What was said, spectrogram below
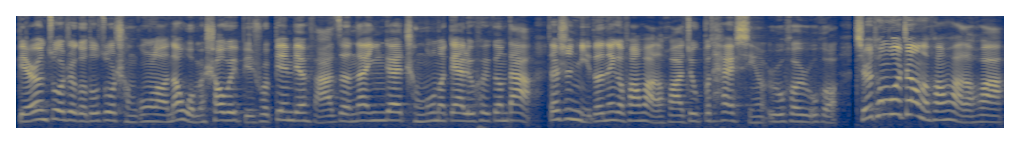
别人做这个都做成功了，那我们稍微比如说变变法子，那应该成功的概率会更大。但是你的那个方法的话就不太行，如何如何？其实通过这样的方法的话，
